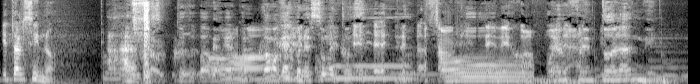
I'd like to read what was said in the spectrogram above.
¿Qué tal si no? Ah, entonces, entonces vamos, a quedar con, vamos a quedar con el zoom entonces. Te dejo Me afuera. enfrentó al admin.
